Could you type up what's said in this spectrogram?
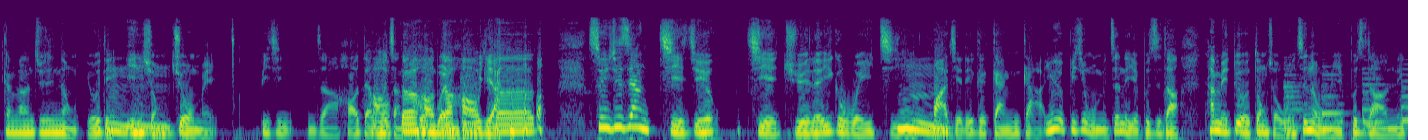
刚刚就是那种有点英雄救美。毕竟你知道，好歹我长得温文儒雅，所以就这样解决。解决了一个危机，嗯、化解了一个尴尬。因为毕竟我们真的也不知道他没对我动手，我真的我们也不知道那个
